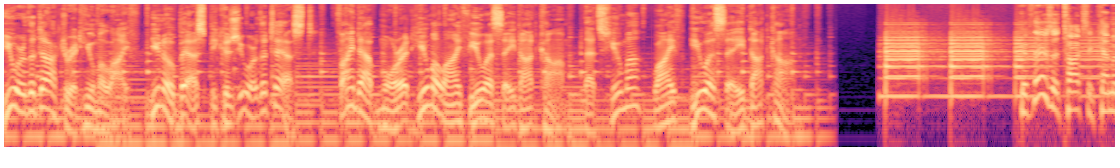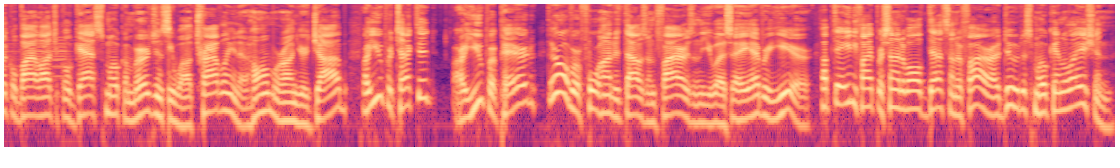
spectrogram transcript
You are the doctor at Humalife. You know best because you are the test. Find out more at humalifeusa.com. That's humalifeusa.com. If there's a toxic chemical, biological, gas smoke emergency while traveling at home or on your job, are you protected? Are you prepared? There are over 400,000 fires in the USA every year. Up to 85% of all deaths in a fire are due to smoke inhalation.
